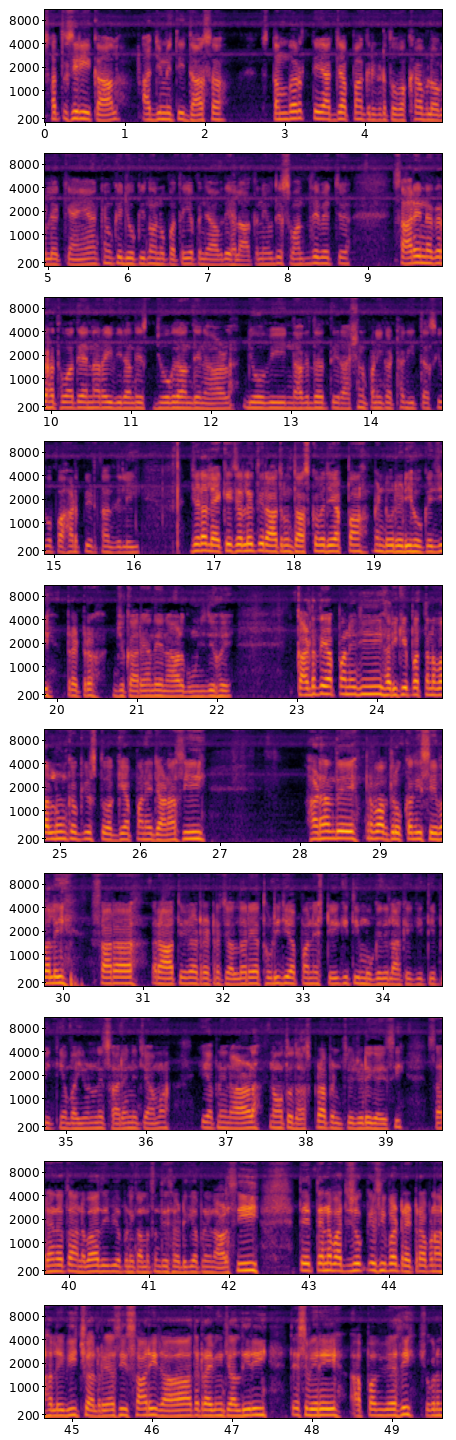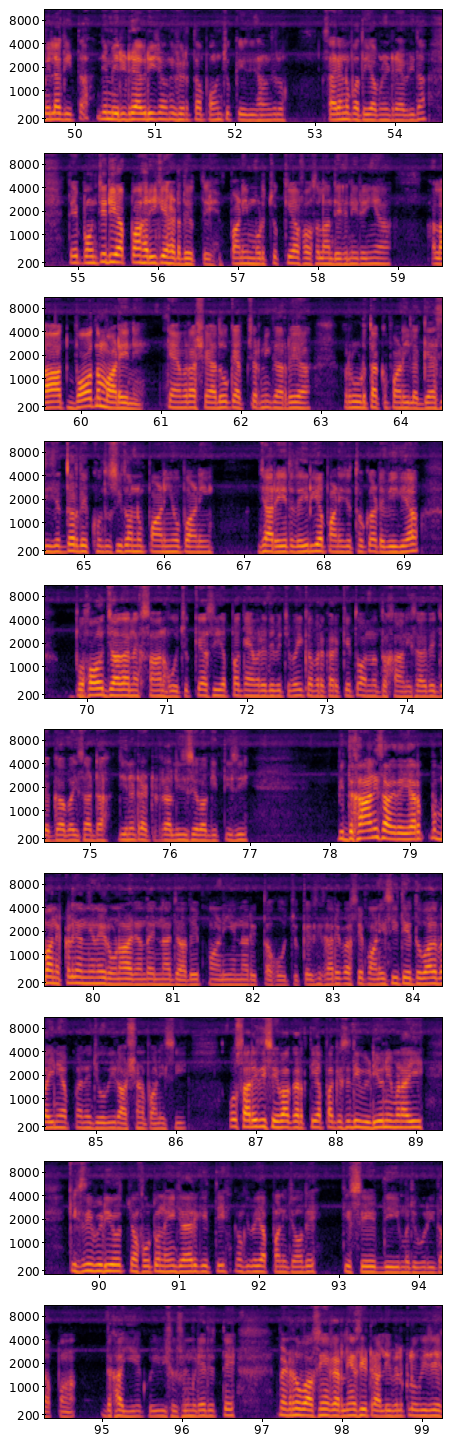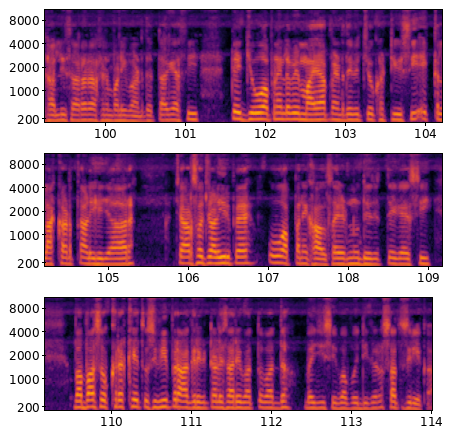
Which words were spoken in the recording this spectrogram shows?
ਸਤਿ ਸ੍ਰੀ ਅਕਾਲ। ਅੱਜ ਮਿਤੀ 10 ਸਤੰਬਰ ਤੇ ਅੱਜ ਆਪਾਂ ਕ੍ਰਿਕਟ ਤੋਂ ਵੱਖਰਾ ਬਲੌਗ ਲੈ ਕੇ ਆਏ ਹਾਂ, ਕਿਉਂਕਿ ਜੋ ਕਿ ਤੁਹਾਨੂੰ ਪਤਾ ਹੀ ਹੈ, ਪੰਜਾਬ ਦੇ ਹਾਲਾਤ ਨੇ। ਉਹਦੇ ਸੰਬੰਧ ਦੇ ਵਿੱਚ ਸਾਰੇ ਨਗਰ ਹਥਵਾ ਤੇ ਐਨਆਰਆਈ ਵੀਰਾਂ ਦੇ ਯੋਗਦਾਨ ਦੇ ਨਾਲ ਜੋ ਵੀ ਨਗਦ ਤੇ ਰਾਸ਼ਨ ਪਾਣੀ ਇਕੱਠਾ ਕੀਤਾ ਸੀ, ਉਹ ਪਹਾੜ ਪੀੜਤਾਂ ਦੇ ਲਈ ਜਿਹੜਾ ਲੈ ਕੇ ਚੱਲੇ ਤੇ ਰਾਤ ਨੂੰ 10 ਕੁ ਵਜੇ ਆਪਾਂ ਪਿੰਡੋਂ ਰੈਡੀ ਹੋ ਕੇ ਜੀ ਟਰੈਕਟਰ ਜਕਾਰਿਆਂ ਦੇ ਨਾਲ ਗੂੰਜਦੇ ਹੋਏ। ਕੱਢ ਤੇ ਆਪਾਂ ਨੇ ਜੀ ਹਰੀਕੇ ਪੱਤਨ ਵੱਲ ਨੂੰ, ਕਿਉਂਕਿ ਉਸ ਤੋਂ ਅੱਗੇ ਆਪਾਂ ਨੇ ਜਾਣਾ ਸੀ। ਹੜ੍ਹਾਂ ਦੇ ਪ੍ਰਭਾਵਿਤ ਲੋਕਾਂ ਦੀ ਸੇਵਾ ਲਈ ਸਾਰਾ ਰਾਤ ਜਿਹੜਾ ਟਰੈਕਟਰ ਚੱਲਦਾ ਰਿਹਾ। ਥੋੜੀ ਜਿਹੀ ਆਪਾਂ ਨੇ ਸਟੇ ਕੀਤੀ, ਮੋਗੇ ਦੇ ਲਾ ਕੇ ਕੀਤੀ, ਪੀਤੀਆਂ ਬਾਈ ਉਹਨਾਂ ਨੇ ਸਾਰਿਆਂ ਨੇ ਚਾਹਾਂ ਇਹ ਆਪਣੇ ਨਾਲ 9 ਤੋਂ 10 ਭਰਾ ਪਿੰਡ 'ਚ ਜਿਹੜੇ ਗਏ ਸੀ। ਸਾਰਿਆਂ ਦਾ ਧੰਨਵਾਦ, ਇਹ ਵੀ ਆਪਣੇ ਕੰਮ ਧੰਦੇ ਛੱਡ ਕੇ ਆਪਣੇ ਨਾਲ ਸੀ। ਤੇ 3 ਵਜੇ ਚੁੱਕੇ ਸੀ, ਪਰ ਟਰੈਕਟਰ ਆਪਣਾ ਹਲੇ ਵੀ ਚੱਲ ਰਿਹਾ ਸੀ। ਸਾਰੀ ਰਾਤ ਡਰਾਈਵਿੰਗ ਚੱਲਦੀ ਰਹੀ ਤੇ ਸਵੇਰੇ ਆਪਾਂ ਵੀ ਵੈਸੇ ਹੀ ਸ਼ੁਕਰ ਮੇਲਾ ਕੀਤਾ। ਜੇ ਮੇਰੀ ਡਰਾਈਵਰੀ ਚਾਹੁੰਦੇ ਫਿਰ ਤਾਂ ਪਹੁੰਚ ਚੁੱਕੇ ਸੀ, ਸਮਝ ਲਓ। ਸਾਰਿਆਂ ਨੂੰ ਪਤਾ ਹੀ ਆ ਆਪਣੀ ਡਰਾਈਵਰੀ ਦਾ। ਤੇ ਪਹੁੰਚੇ ਜੀ ਆਪਾਂ ਹਰੀਕੇ ਹੱਟ ਦੇ ਉੱਤੇ। ਪਾਣੀ ਮੁੜ ਚੁੱਕਿਆ, ਫਸਲਾਂ ਦਿਖ ਨਹੀਂ ਰਹੀਆਂ। ਹਾਲਾਤ ਬਹੁਤ ਮਾੜੇ ਨੇ। ਕੈਮਰਾ ਸ਼ਾਇਦ ਉਹ ਕੈਪਚਰ ਨਹੀਂ ਕਰ ਰਿਹਾ। ਰੋਡ ਤੱਕ ਪਾਣੀ ਲੱਗਿਆ ਸੀ। ਜਿੱਧਰ ਦੇਖੋ ਤੁਸੀਂ ਤੁਹਾਨੂੰ ਪਾਣੀ ਉਹ ਪਾਣੀ ਜਾਂ ਰੇਤ ਦੇ ਏਰੀਆ ਪਾਣੀ ਜਿੱਥੋਂ ਘਟ ਵੀ ਗਿਆ, ਬਹੁਤ ਜ਼ਿਆਦਾ ਨੁਕਸਾਨ ਹੋ ਚੁੱਕਿਆ ਸੀ। ਆਪਾਂ ਕੈਮਰੇ ਦੇ ਵਿੱਚ ਬਾਈ ਕਵਰ ਕਰਕੇ ਤੁਹਾਨੂੰ ਦਿਖਾ ਨਹੀਂ ਸਕਦੇ। ਜੱਗਾ ਬਾਈ ਸਾਡਾ, ਜਿਹਨੇ ਟਰੈਕਟਰ ਟਰਾਲੀ ਦੀ ਸੇਵਾ ਕੀਤੀ ਸੀ। ਵੀ ਦਿਖਾ ਨਹੀਂ ਸਕਦੇ ਯਾਰ, ਭੁੱਬਾਂ ਨਿਕਲ ਜਾਂਦੀਆਂ ਨੇ, ਰੋਣਾ ਆ ਜਾਂਦਾ, ਇੰਨਾ ਜ਼ਿਆਦਾ ਪਾਣੀ, ਇੰਨਾ ਰੇਤਾ ਹੋ ਚੁੱਕਿਆ ਸੀ, ਸਾਰੇ ਪਾਸੇ ਪਾਣੀ ਸੀ ਤੇ ਇਸ ਤੋਂ ਬਾਅਦ ਬਾਈ ਨੇ ਆਪਾਂ ਨੇ ਜੋ ਵੀ ਰਾਸ਼ਨ ਪਾਣੀ ਸੀ, ਉਹ ਸਾਰੇ ਦੀ ਸੇਵਾ ਕਰਤੀ, ਆਪਾਂ ਕਿਸੇ ਦੀ ਵੀਡੀਓ ਨਹੀਂ ਬਣਾਈ, ਕਿਸੇ ਦੀ ਵੀਡੀਓ ਜਾਂ ਫੋਟੋ ਨਹੀਂ ਜ਼ਾਹਿਰ ਕੀਤੀ, ਕਿਉਂਕਿ ਬਈ ਆਪਾਂ ਨਹੀਂ ਚਾਹੁੰਦੇ ਕਿਸੇ ਦੀ ਮਜਬੂਰੀ ਦਾ ਆਪਾਂ ਦਿਖਾਈਏ, ਕੋਈ ਵੀ ਸੋਸ਼ਲ ਮੀਡੀਆ ਦੇ ਉੱਤੇ। ਪਿੰਡ ਨੂੰ ਵਾਪਸੀਆਂ ਕਰ ਲਈਆਂ ਸੀ, ਟਰਾਲੀ ਬਿਲਕੁਲ ਹੋ ਗਈ ਸੀ, ਖਾਲੀ ਸਾਰਾ ਰਾਸ਼ਨ ਪਾਣੀ ਵੰਡ ਦਿੱਤਾ ਗਿਆ ਸੀ ਤੇ ਜੋ ਆਪਣੇ ਲਵੇ ਮਾਇਆ ਪਿੰਡ ਦੇ ਵਿੱਚੋਂ ਇਕੱਠੀ ਹੋਈ ਸੀ 148000 440 ਰੁਪਏ ਉਹ ਆਪਾਂ ਨੇ ਖਾਲਸਾ ਏਡ ਨੂੰ ਦੇ ਦਿੱਤੇ ਗਏ ਸੀ। ਬਾਬਾ ਸੁੱਖ ਰੱਖੇ, ਤੁਸੀਂ ਵੀ ਭਰਾ ਕ੍ਰਿਕਟ ਵਾਲੇ ਸਾਰੇ ਵੱਧ ਤੋਂ ਵੱਧ ਬਾਈ ਜੀ ਸੇਵਾ ਪੁੱਜਦੀ ਕਰੋ। ਸਤਿ ਸ੍ਰੀ ਅਕਾਲ।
